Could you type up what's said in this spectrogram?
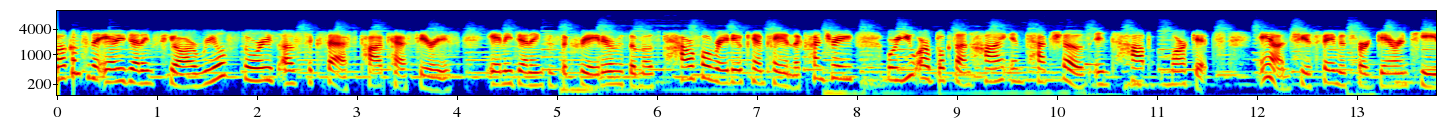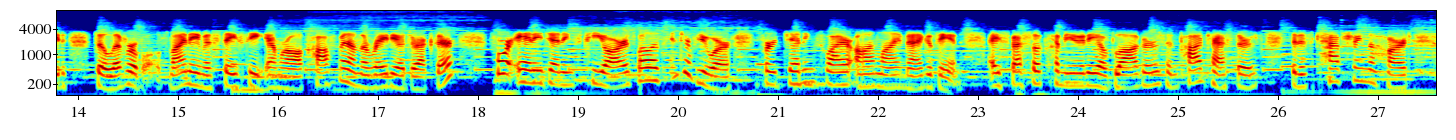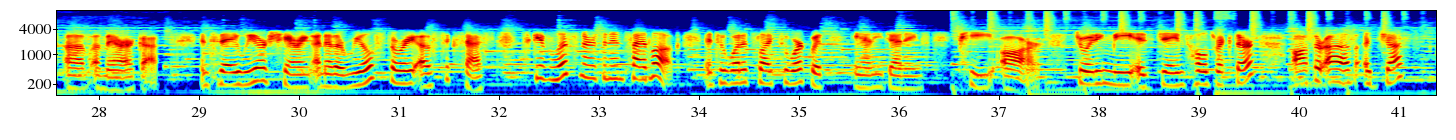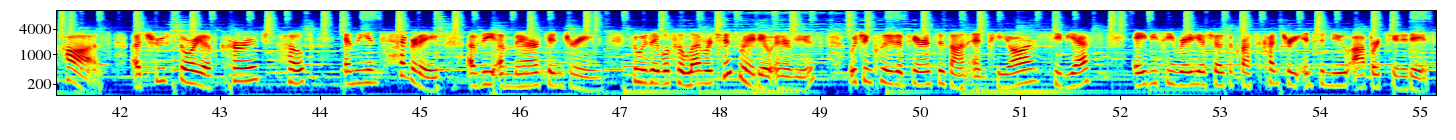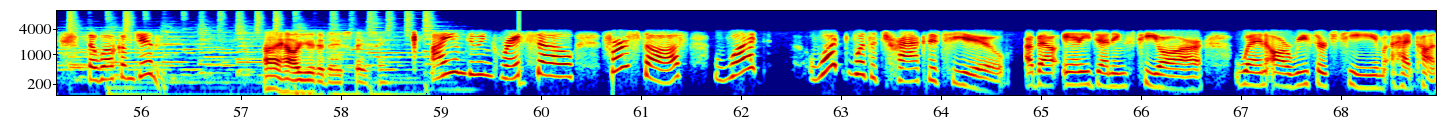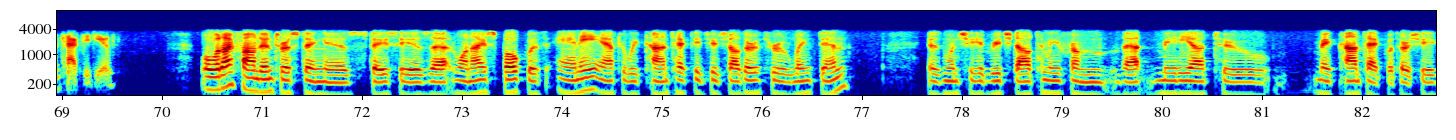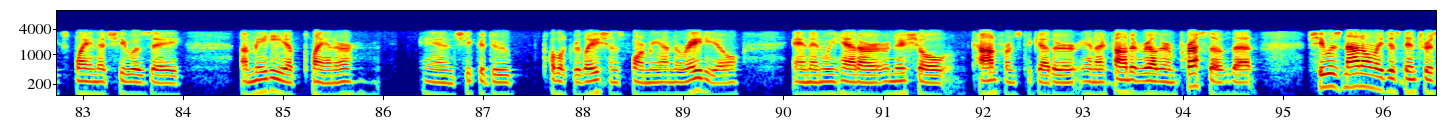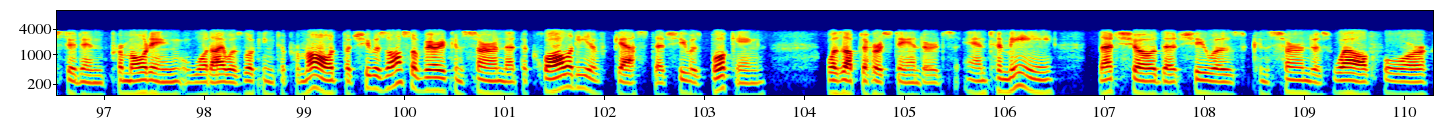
Welcome to the Annie Jennings PR Real Stories of Success podcast series. Annie Jennings is the creator of the most powerful radio campaign in the country, where you are booked on high impact shows in top markets. And she is famous for guaranteed deliverables. My name is Stacey Amaral Kaufman. I'm the radio director for Annie Jennings PR, as well as interviewer for Jennings Wire Online Magazine, a special community of bloggers and podcasters that is capturing the heart of America. And today we are sharing another real story of success to give listeners an inside look into what it's like to work with Annie Jennings PR. Joining me is James Holzrichter, author of A Just Cause a true story of courage, hope, and the integrity of the American dream, who was able to leverage his radio interviews, which included appearances on NPR, CBS, ABC radio shows across the country, into new opportunities. So, welcome, Jim. Hi, how are you today, Stacey? I am doing great. So, first off, what what was attractive to you about Annie Jennings PR when our research team had contacted you? Well, what I found interesting is, Stacey, is that when I spoke with Annie after we contacted each other through LinkedIn, is when she had reached out to me from that media to make contact with her. She explained that she was a a media planner and she could do public relations for me on the radio. And then we had our initial conference together, and I found it rather impressive that she was not only just interested in promoting what I was looking to promote, but she was also very concerned that the quality of guests that she was booking was up to her standards. And to me, that showed that she was concerned as well for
